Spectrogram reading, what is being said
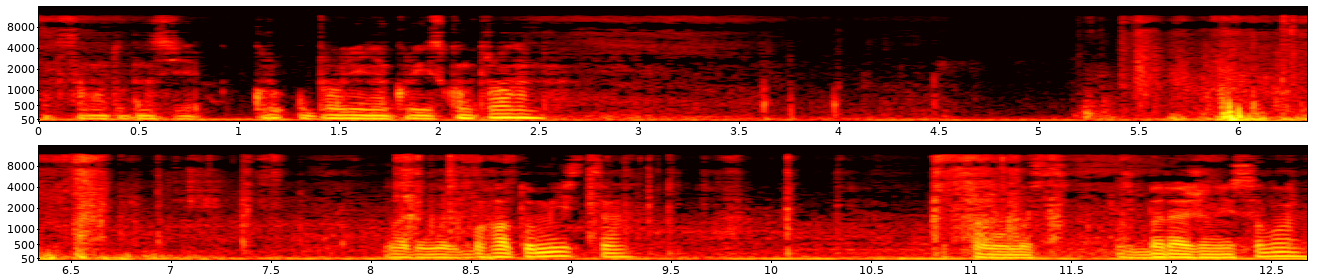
Так само тут у нас є управління круїз контролем. Далі у нас багато місця. Так само у нас збережений салон.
